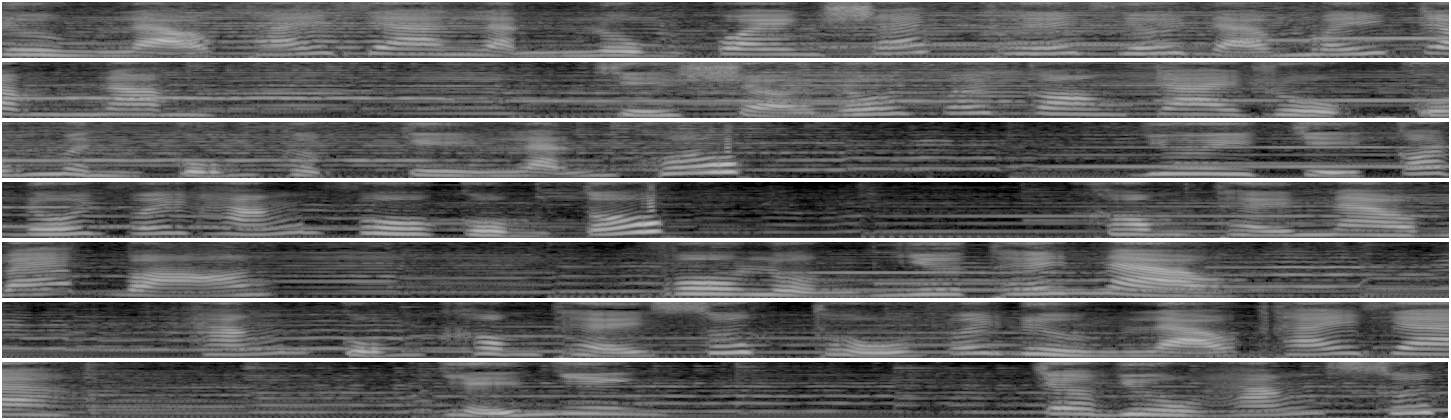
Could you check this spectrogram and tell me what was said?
Đường lão thái gia lạnh lùng quan sát thế giới đã mấy trăm năm. Chỉ sợ đối với con trai ruột của mình cũng cực kỳ lạnh khốc Duy chỉ có đối với hắn vô cùng tốt. Không thể nào bác bỏ. Vô luận như thế nào? Hắn cũng không thể xuất thủ với đường lão thái gia. Dĩ nhiên, Cho dù hắn xuất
